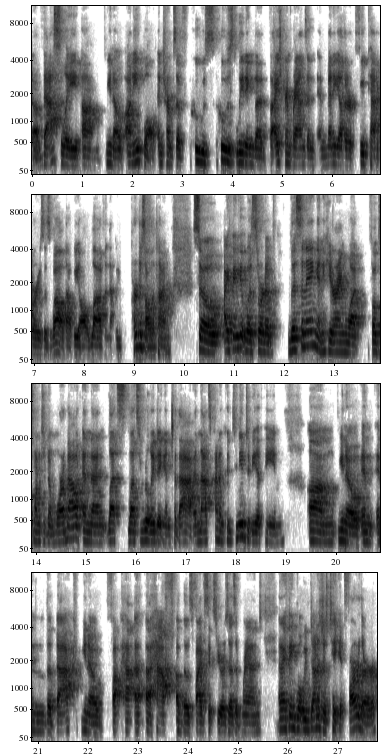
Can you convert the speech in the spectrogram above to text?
uh, vastly, um, you know, unequal in terms of who's who's leading the the ice cream brands and, and many other food categories as well that we all love and that we purchase all the time. So I think it was sort of listening and hearing what folks wanted to know more about, and then let's let's really dig into that, and that's kind of continued to be a theme um, you know, in in the back, you know, f- ha- a half of those five six years as a brand. And I think what we've done is just take it farther.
